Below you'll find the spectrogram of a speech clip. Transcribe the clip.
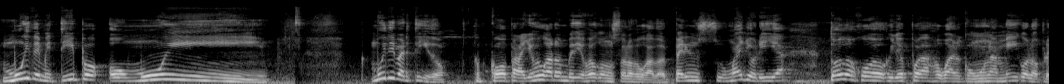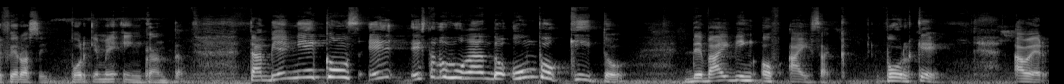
muy de mi tipo o muy muy divertido como para yo jugar un videojuego con un solo jugador. Pero en su mayoría, todo juego que yo pueda jugar con un amigo lo prefiero así, porque me encanta. También he, he, estado jugando un poquito The Binding of Isaac. ¿Por qué? A ver,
